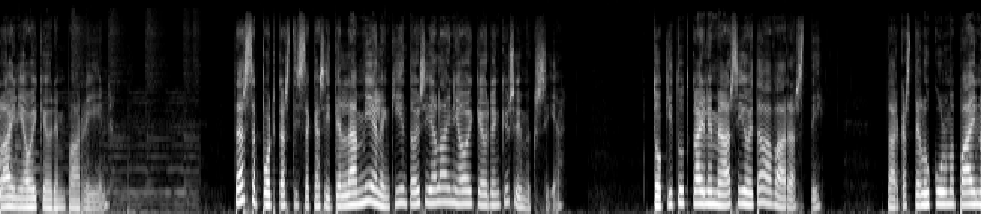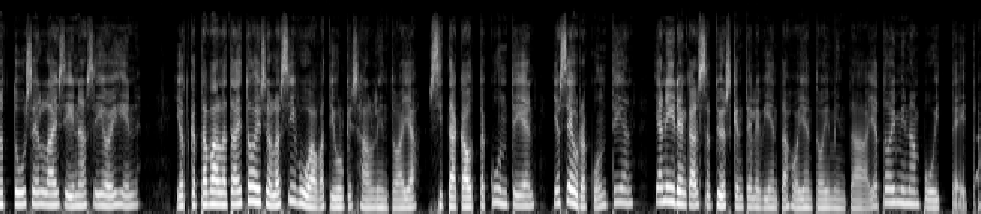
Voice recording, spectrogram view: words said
Lain ja oikeuden pariin. Tässä podcastissa käsitellään mielenkiintoisia lain ja oikeuden kysymyksiä. Toki tutkailemme asioita avarasti. Tarkastelukulma painottuu sellaisiin asioihin, jotka tavalla tai toisella sivuavat julkishallintoa ja sitä kautta kuntien ja seurakuntien ja niiden kanssa työskentelevien tahojen toimintaa ja toiminnan puitteita.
